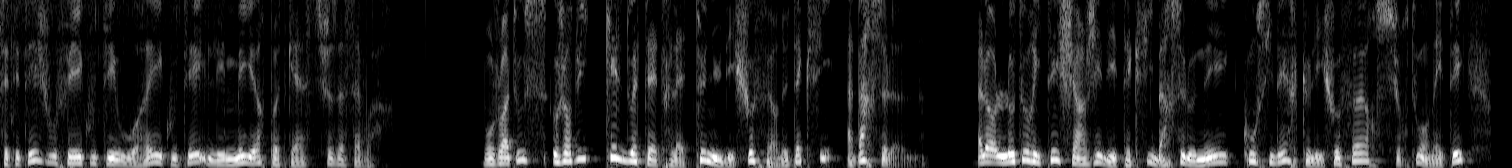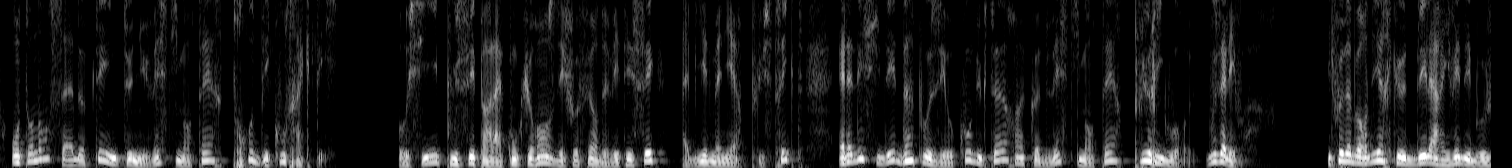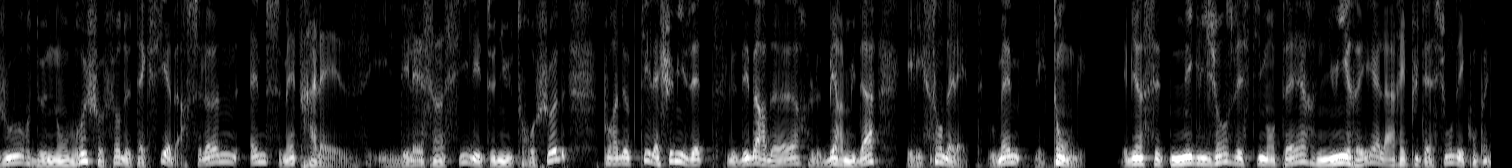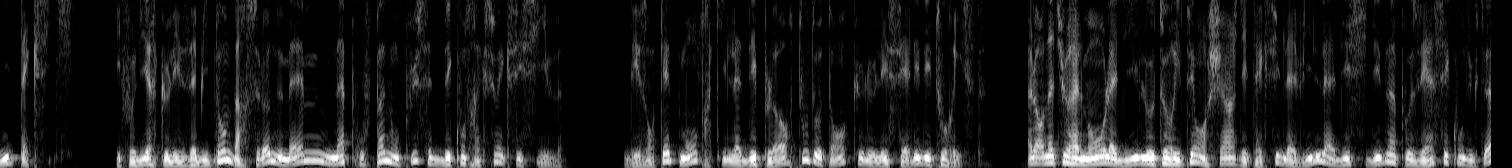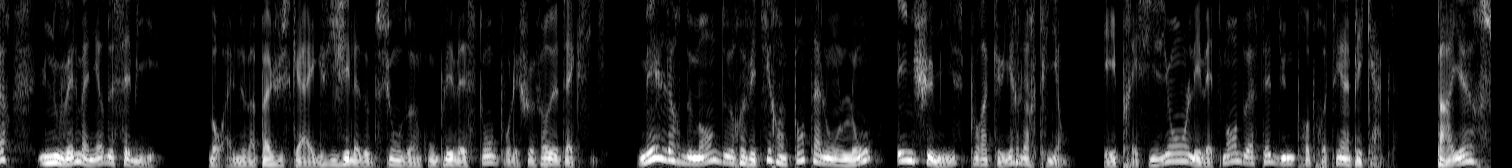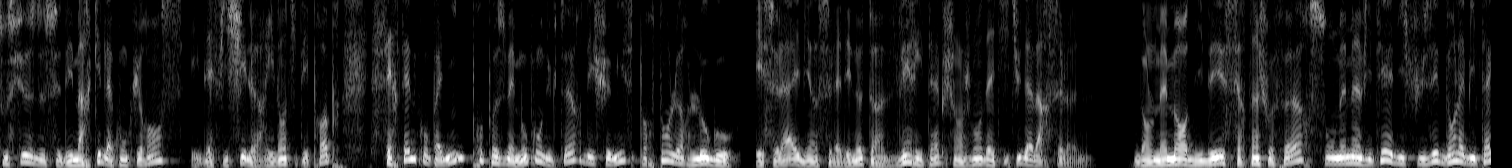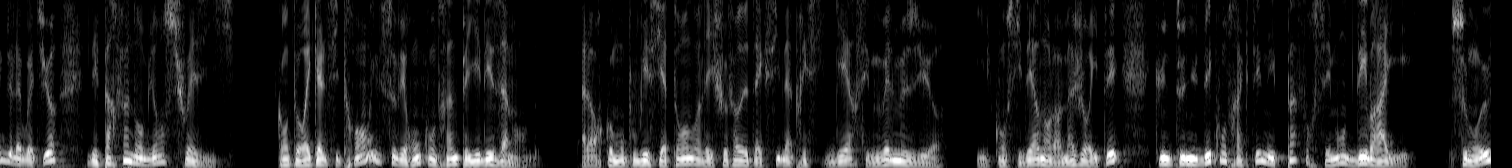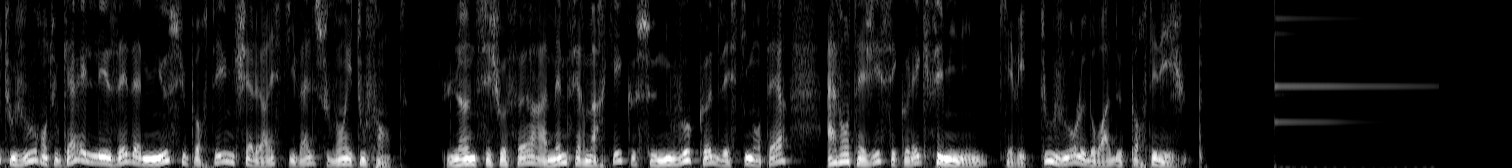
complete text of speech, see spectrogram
Cet été, je vous fais écouter ou réécouter les meilleurs podcasts, choses à savoir. Bonjour à tous, aujourd'hui, quelle doit être la tenue des chauffeurs de taxi à Barcelone? Alors, l'autorité chargée des taxis barcelonais considère que les chauffeurs, surtout en été, ont tendance à adopter une tenue vestimentaire trop décontractée. Aussi, poussée par la concurrence des chauffeurs de VTC, habillés de manière plus stricte, elle a décidé d'imposer aux conducteurs un code vestimentaire plus rigoureux. Vous allez voir. Il faut d'abord dire que dès l'arrivée des beaux jours, de nombreux chauffeurs de taxi à Barcelone aiment se mettre à l'aise. Ils délaissent ainsi les tenues trop chaudes pour adopter la chemisette, le débardeur, le bermuda et les sandalettes, ou même les tongs. Eh bien, cette négligence vestimentaire nuirait à la réputation des compagnies de taxi. Il faut dire que les habitants de Barcelone eux-mêmes n'approuvent pas non plus cette décontraction excessive. Des enquêtes montrent qu'ils la déplorent tout autant que le laisser-aller des touristes. Alors naturellement, on l'a dit, l'autorité en charge des taxis de la ville a décidé d'imposer à ses conducteurs une nouvelle manière de s'habiller. Bon, elle ne va pas jusqu'à exiger l'adoption d'un complet veston pour les chauffeurs de taxi, mais elle leur demande de revêtir un pantalon long et une chemise pour accueillir leurs clients. Et précision, les vêtements doivent être d'une propreté impeccable. Par ailleurs, soucieuses de se démarquer de la concurrence et d'afficher leur identité propre, certaines compagnies proposent même aux conducteurs des chemises portant leur logo. Et cela, eh bien, cela dénote un véritable changement d'attitude à Barcelone. Dans le même ordre d'idée, certains chauffeurs sont même invités à diffuser dans l'habitacle de la voiture des parfums d'ambiance choisis. Quant aux récalcitrants, ils se verront contraints de payer des amendes. Alors comme on pouvait s'y attendre, les chauffeurs de taxi n'apprécient guère ces nouvelles mesures. Ils considèrent dans leur majorité qu'une tenue décontractée n'est pas forcément débraillée. Selon eux toujours, en tout cas, elle les aide à mieux supporter une chaleur estivale souvent étouffante. L'un de ses chauffeurs a même fait remarquer que ce nouveau code vestimentaire avantageait ses collègues féminines qui avaient toujours le droit de porter des jupes.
